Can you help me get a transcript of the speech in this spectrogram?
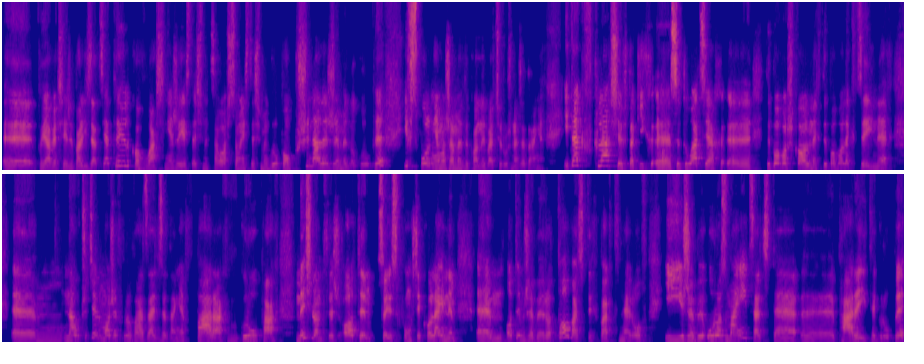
e, pojawia się rywalizacja, tylko właśnie, że jesteśmy całością, jesteśmy grupą, przynależymy do grupy i wspólnie możemy wykonywać różne zadania. I tak w klasie klasie, w takich e, sytuacjach e, typowo szkolnych, typowo lekcyjnych, nauczyciel może wprowadzać zadania w parach, w grupach, myśląc też o tym, co jest w punkcie kolejnym, o tym, żeby rotować tych partnerów i żeby urozmaicać te e, pary i te grupy,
